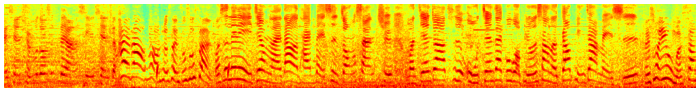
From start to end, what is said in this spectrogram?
海鲜全部都是非常新鲜的。嗨，大家好，我是黄学生，苏苏沈。我是丽丽，今天我们来到了台北市中山区，我们今天就要吃五间在 Google 评论上的高评价美食。没错，因为我们上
